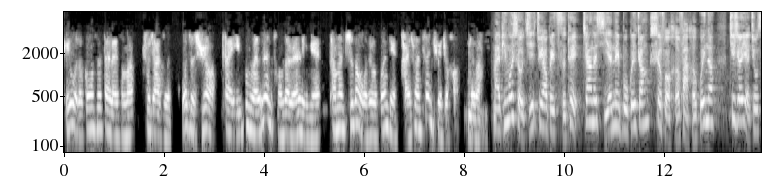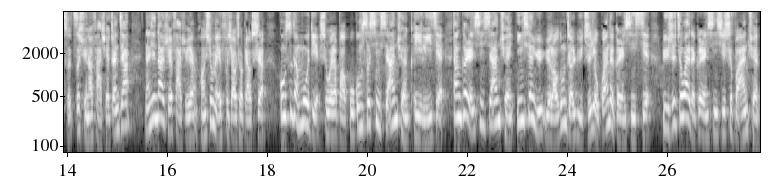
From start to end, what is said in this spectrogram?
给我的公司带来什么附加值，我只需要在一部分认同的人里面，他们知道我这个观点还算正确就好，对吧？买苹果手机就要被辞退，这样的企业内部规章是否合法合规呢？记者也就此咨询了法学专家，南京大学法学院黄秀梅副教授表示，公司的目的是为了保护公司信息安全，可以理解，但个人信息安全应先于与劳动者履职有关的个人信息，履职之外的个人信息是否安全，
